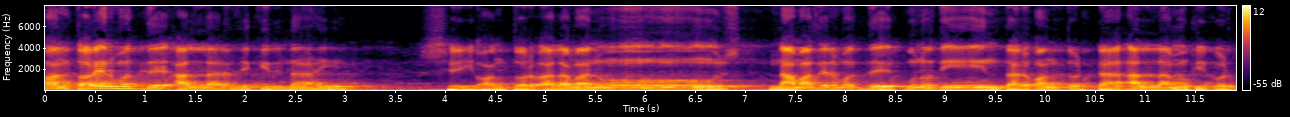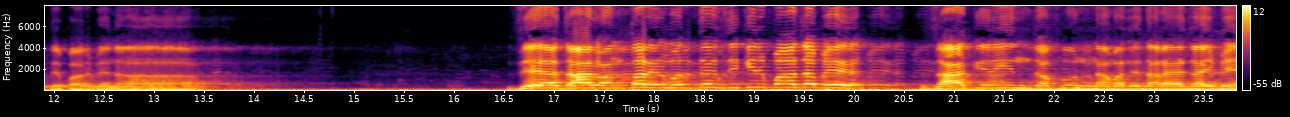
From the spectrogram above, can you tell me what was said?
অন্তরের মধ্যে আল্লাহর জিকির নাই, সেই অন্তর আলা মানুষ নামাজের মধ্যে কোনো দিন তার অন্তরটা আল্লামুখী করতে পারবে না। যে যার অন্তরের মধ্যে জিকির পাওয়া যাবে, জাকিরিন যখন নামাজে দাঁড়ায় যাইবে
